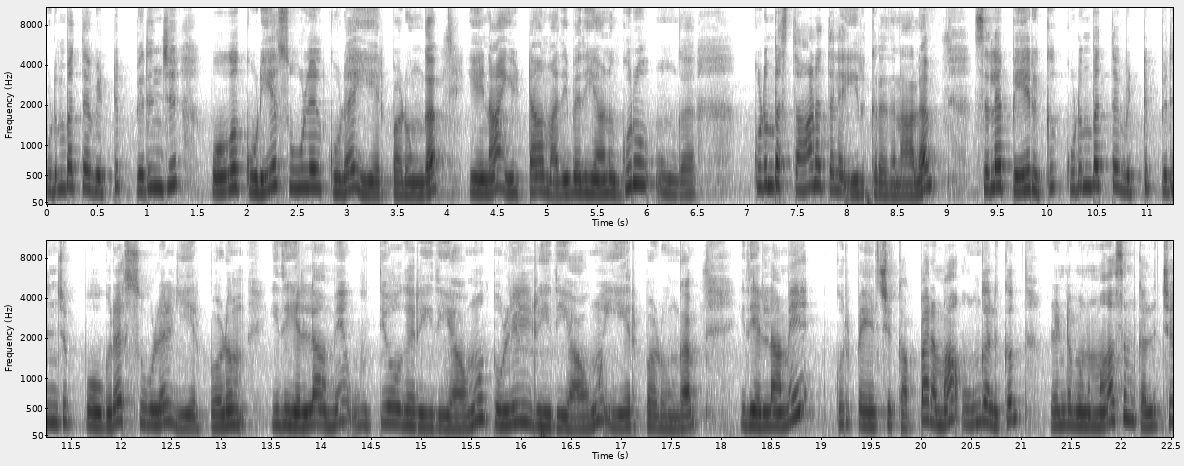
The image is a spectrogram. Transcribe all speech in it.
குடும்பத்தை விட்டு பிரிஞ்சு போகக்கூடிய சூழல் கூட ஏற்படுங்க. ஏன்னா எட்டாம் அதிபதியான குரு உங்கள் குடும்பஸ்தானத்தில் இருக்கிறதுனால சில பேருக்கு குடும்பத்தை விட்டு பிரிஞ்சு போகிற சூழல் ஏற்படும். இது எல்லாமே உத்தியோக ரீதியாகவும் தொழில் ரீதியாகவும் ஏற்படுங்க. இது எல்லாமே ஒரு பயிற்சிக்கு அப்புறமா உங்களுக்கு ரெண்டு மூணு மாதம் கழித்து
